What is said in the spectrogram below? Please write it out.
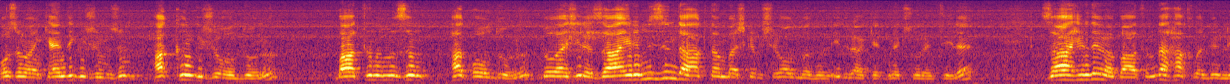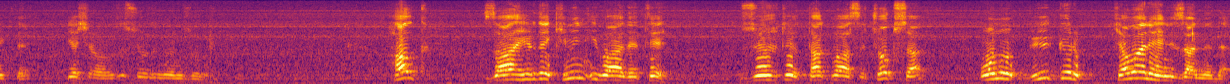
o zaman kendi gücümüzün hakkın gücü olduğunu, batınımızın hak olduğunu, dolayısıyla zahirimizin de haktan başka bir şey olmadığını idrak etmek suretiyle zahirde ve batında hakla birlikte yaşamamızı sürdürmemiz olur. Halk zahirde kimin ibadeti, zühdü, takvası çoksa onu büyük görüp kemal ehli zanneder.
